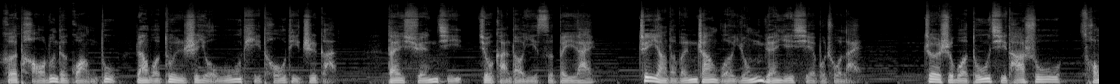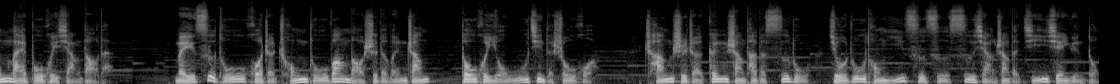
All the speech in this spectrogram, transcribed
和讨论的广度让我顿时有五体投地之感，但旋即就感到一丝悲哀。这样的文章我永远也写不出来。这是我读其他书从来不会想到的。每次读或者重读汪老师的文章，都会有无尽的收获。尝试着跟上他的思路，就如同一次次思想上的极限运动。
